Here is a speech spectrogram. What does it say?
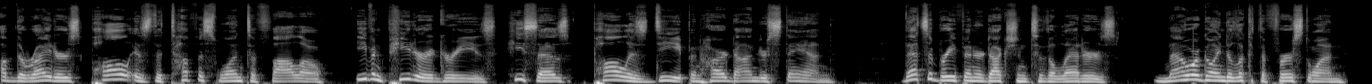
Of the writers, Paul is the toughest one to follow. Even Peter agrees. He says Paul is deep and hard to understand. That's a brief introduction to the letters. Now we're going to look at the first one,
